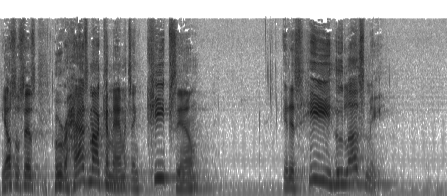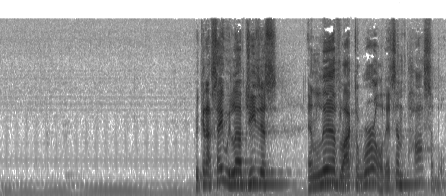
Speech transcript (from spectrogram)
He also says, Whoever has my commandments and keeps them, it is he who loves me. We cannot say we love Jesus and live like the world. It's impossible.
